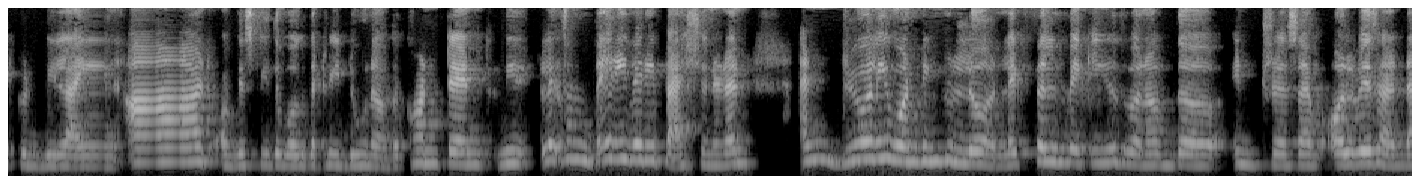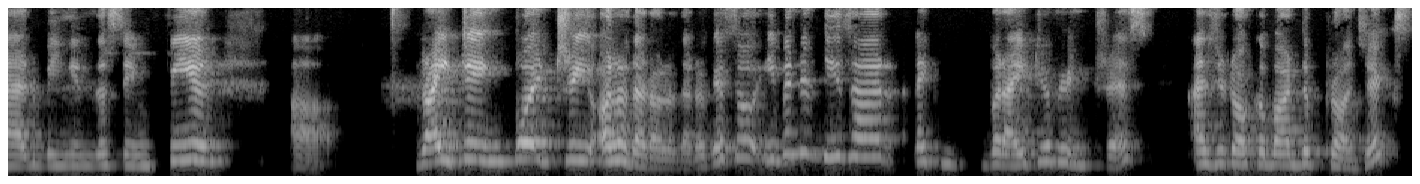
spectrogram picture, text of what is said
it could be line art obviously the work that we do now the content we, like i'm very very passionate and and really wanting to learn. Like filmmaking is one of the interests i've always had that being in the same field uh, writing poetry all of that all of that okay? So even if these are like variety of interests as you talk about the projects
